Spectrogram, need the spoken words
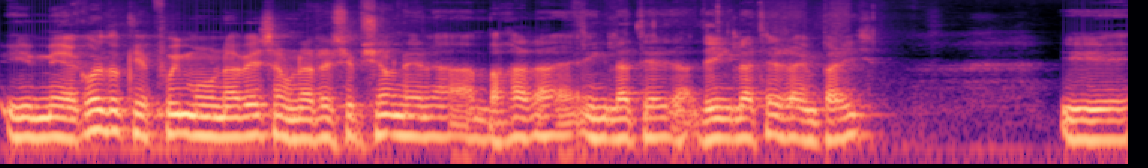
Y me acuerdo que fuimos una vez a una recepción en la embajada Inglaterra, de Inglaterra en París. Y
